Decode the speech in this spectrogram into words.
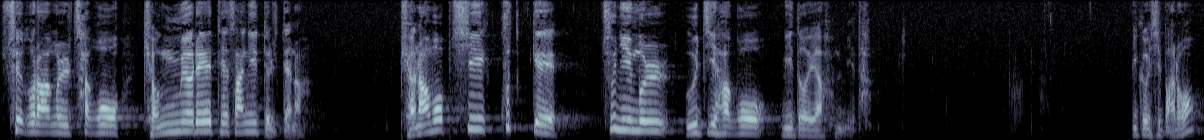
쇠고랑을 차고 경멸의 대상이 될 때나 변함없이 굳게 주님을 의지하고 믿어야 합니다. 이것이 바로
